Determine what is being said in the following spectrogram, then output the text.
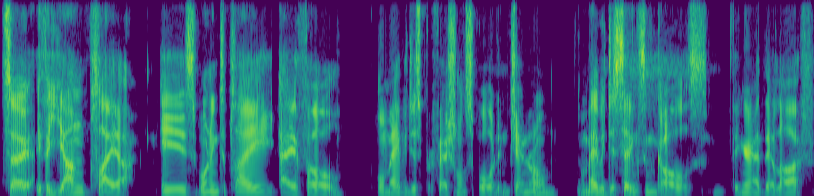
So, if a young player is wanting to play AFL or maybe just professional sport in general, or maybe just setting some goals, figuring out their life.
